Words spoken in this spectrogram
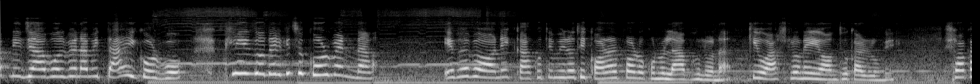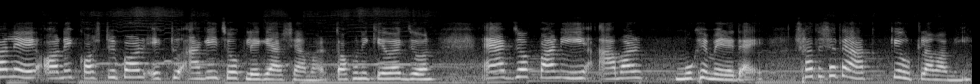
আপনি যা বলবেন আমি তাই করব। প্লিজ ওদের কিছু করবেন না। এভাবে অনেক কাকুতি মিনতি করার পরও কোনো লাভ হলো না। কেউ আসলো না এই অন্ধকার রুমে। সকালে অনেক কষ্টের পর একটু আগেই চোখ লেগে আসে আমার। তখনই কেউ একজন এক জগ পানি আমার মুখে মেরে দেয়। সাথে সাথে আটকে উঠলাম আমি।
